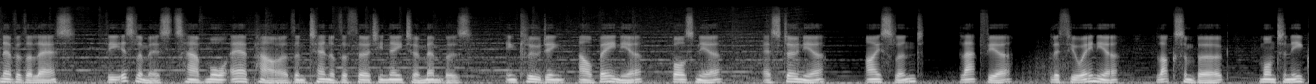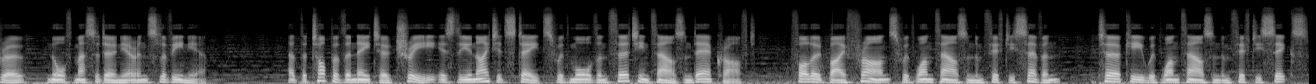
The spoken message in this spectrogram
Nevertheless, the Islamists have more air power than 10 of the 30 NATO members, including Albania, Bosnia, Estonia, Iceland, Latvia, Lithuania, Luxembourg, Montenegro, North Macedonia and Slovenia. At the top of the NATO tree is the United States with more than 13,000 aircraft, followed by France with 1,057, Turkey with 1,056,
